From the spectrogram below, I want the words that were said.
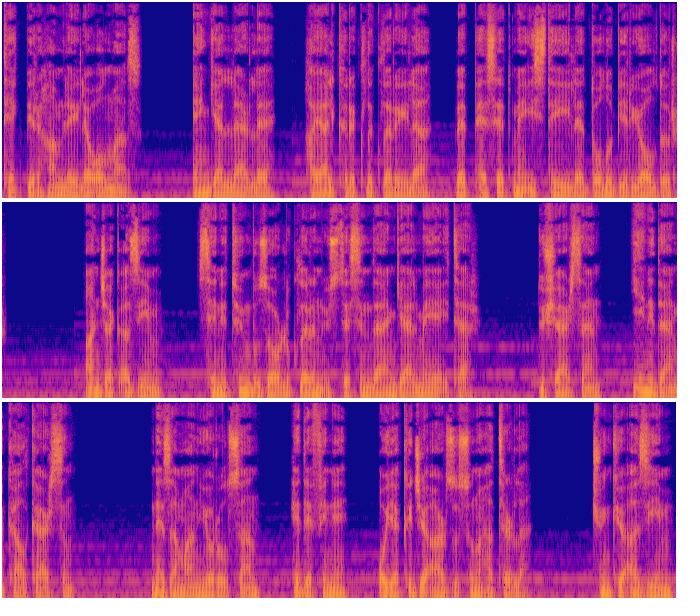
tek bir hamleyle olmaz. Engellerle, hayal kırıklıklarıyla ve pes etme isteğiyle dolu bir yoldur. Ancak azim, seni tüm bu zorlukların üstesinden gelmeye iter. Düşersen, yeniden kalkarsın. Ne zaman yorulsan, hedefini, o yakıcı arzusunu hatırla. Çünkü azim,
